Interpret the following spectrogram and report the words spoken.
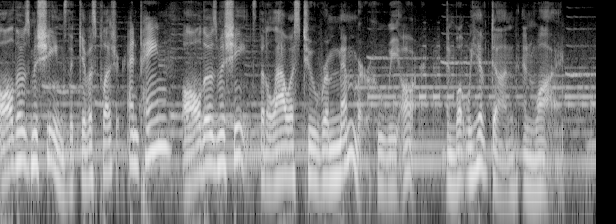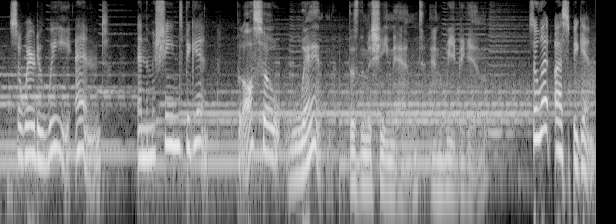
All those machines that give us pleasure. And pain, All those machines that allow us to remember who we are and what we have done and why. so where do we end and the machines begin? But also, when does the machine end and we begin? So let us begin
